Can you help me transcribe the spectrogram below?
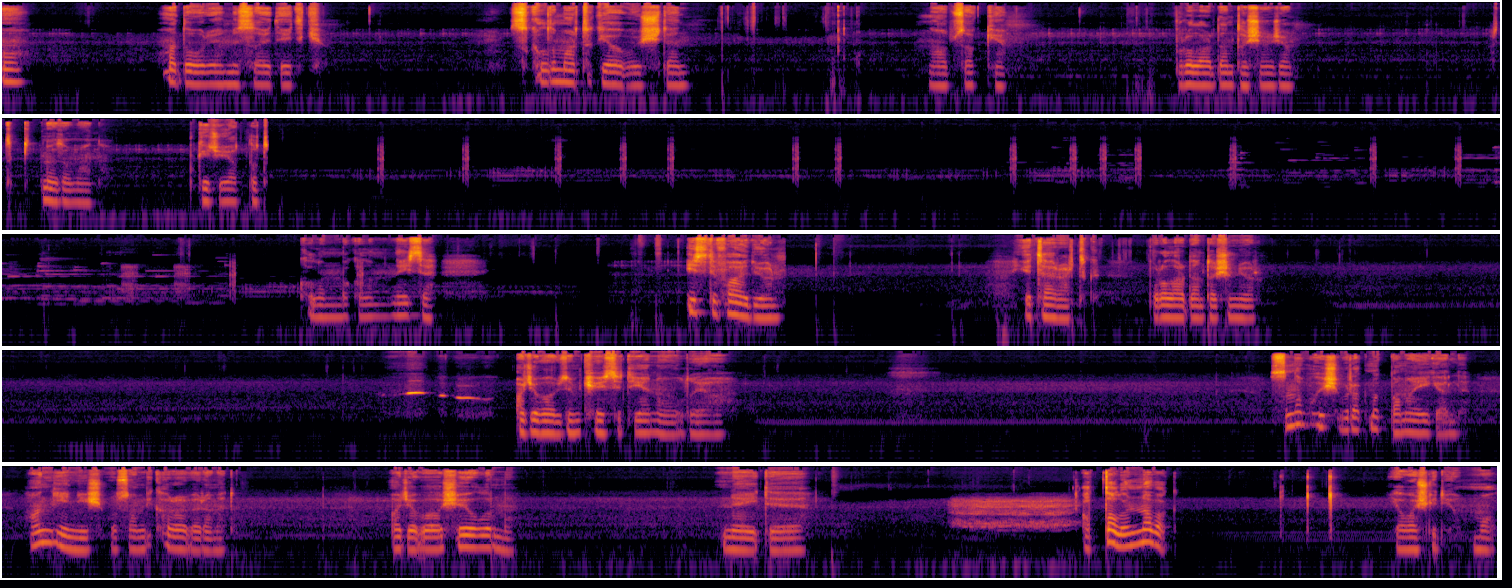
Ha. Ha doğru mesaideydik. Sıkıldım artık ya bu işten. Ne yapsak ki? Buralardan taşınacağım. Artık gitme zamanı. Bu geceyi atlat. Bakalım. Neyse. İstifa ediyorum. Yeter artık. Buralardan taşınıyorum. Acaba bizim KCT'ye ne oldu ya? Aslında bu işi bırakmak bana iyi geldi. Hangi yeni iş bulsam bir karar veremedim. Acaba şey olur mu? Neydi? Aptal önüne bak. Yavaş gidiyor mal.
